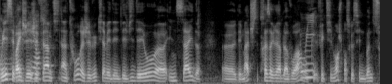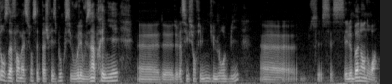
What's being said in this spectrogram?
oui, c'est vrai que j'ai fait un, petit, un tour et j'ai vu qu'il y avait des, des vidéos inside euh, des matchs. C'est très agréable à voir. Oui. Donc, effectivement, je pense que c'est une bonne source d'information, cette page Facebook, si vous voulez vous imprégner euh, de, la section féminine du rugby. Euh, c'est le bon endroit.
